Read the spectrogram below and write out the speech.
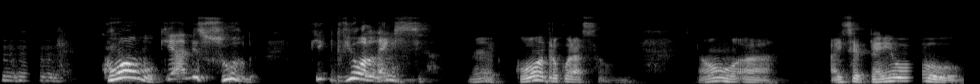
Como? Que absurdo! Que violência né? contra o coração. Então, uh, aí você tem o,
